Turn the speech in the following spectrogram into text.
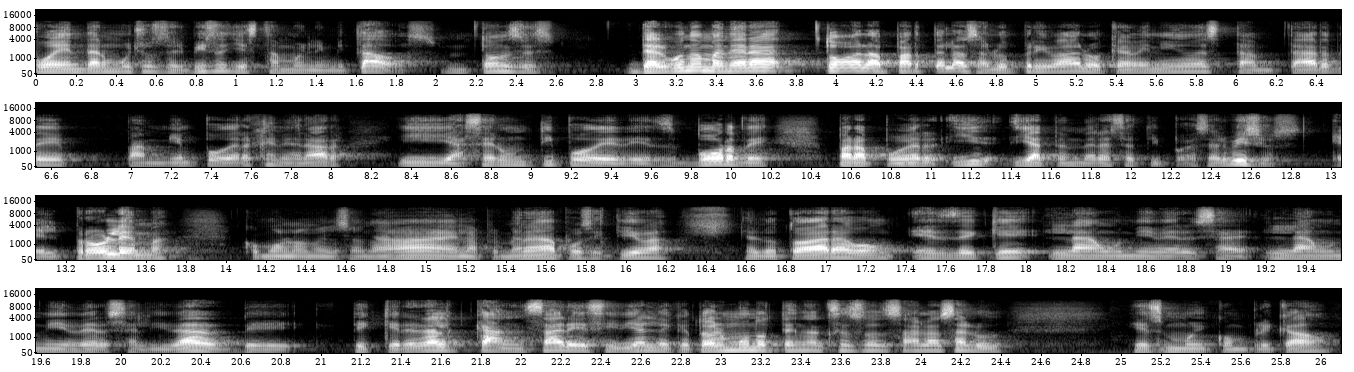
pueden dar muchos servicios y están muy limitados. Entonces, de alguna manera, toda la parte de la salud privada lo que ha venido es tratar de también poder generar y hacer un tipo de desborde para poder ir y atender este tipo de servicios. El problema, como lo mencionaba en la primera diapositiva el doctor Aragón, es de que la, universal, la universalidad de, de querer alcanzar ese ideal de que todo el mundo tenga acceso a la salud es muy complicado.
